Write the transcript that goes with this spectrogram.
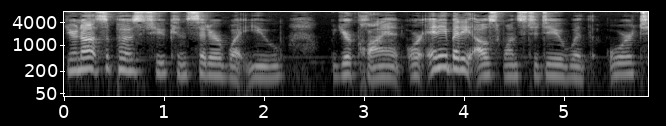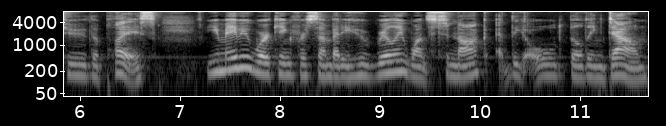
You're not supposed to consider what you, your client, or anybody else wants to do with or to the place. You may be working for somebody who really wants to knock the old building down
